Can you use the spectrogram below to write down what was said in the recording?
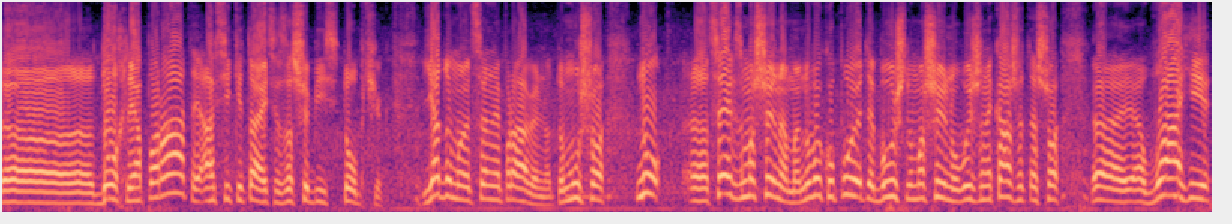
е, дохлі апарати, а всі китайці зашибісь топчик. Я думаю, це неправильно, тому що ну. е, Це як з машинами. Ну ви купуєте бушну машину, ви ж не кажете, що е, ваги,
